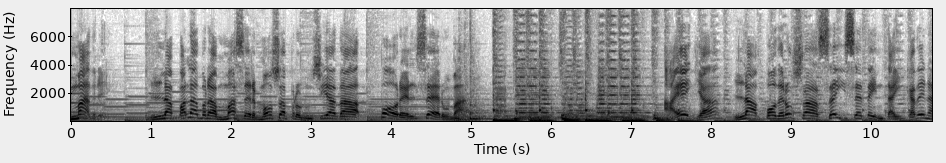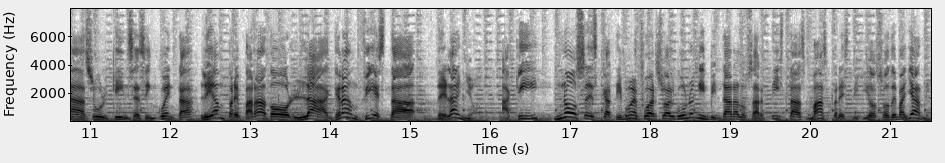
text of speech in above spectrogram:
Madre, la palabra más hermosa pronunciada por el ser humano. A ella, la poderosa 670 y cadena azul 1550 le han preparado la gran fiesta del año. Aquí no se escatimó esfuerzo alguno en invitar a los artistas más prestigiosos de Miami.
